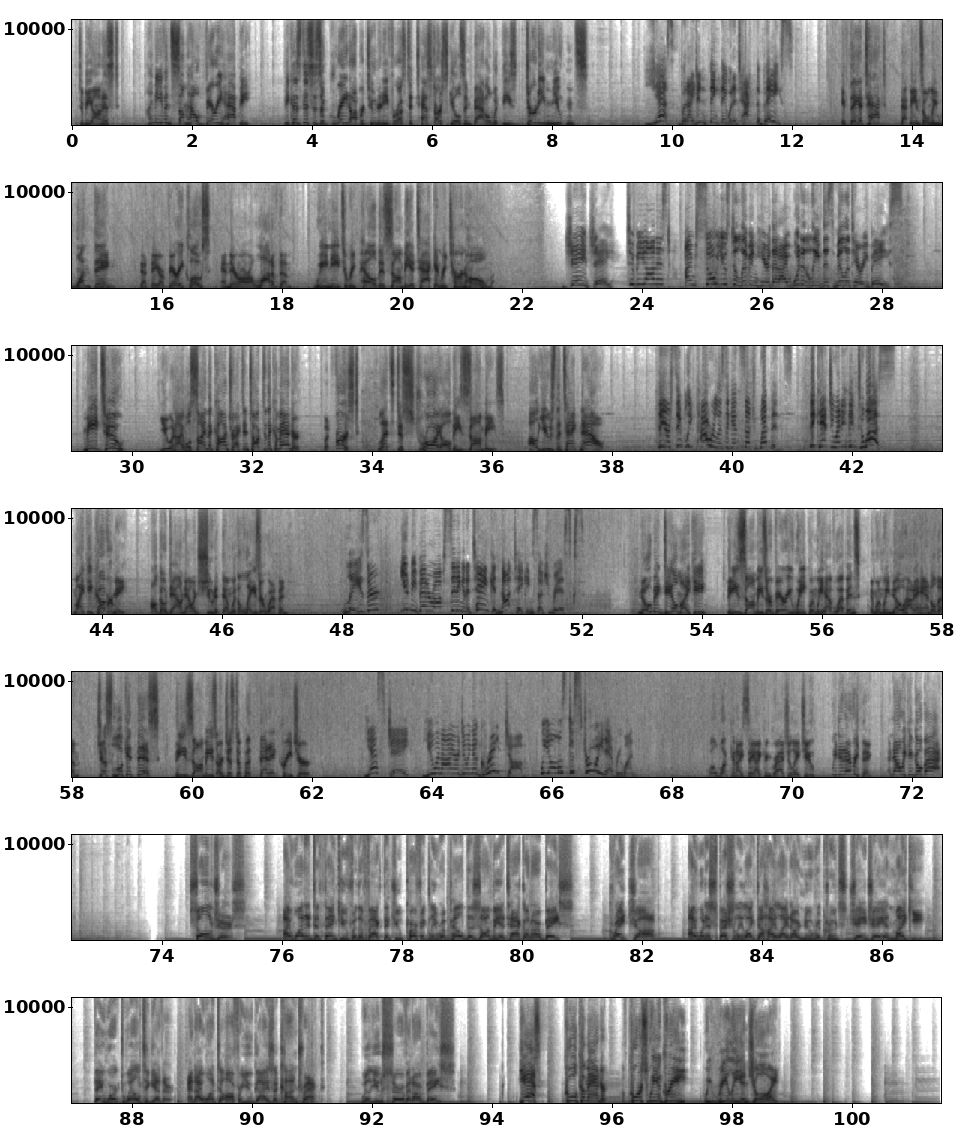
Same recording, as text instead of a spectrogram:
To be honest, I'm even somehow very happy. Because this is a great opportunity for us to test our skills in battle with these dirty mutants. Yes, but I didn't think they would attack the base. If they attacked, that means only one thing that they are very close and there are a lot of them. We need to repel this zombie attack and return home. JJ, to be honest, I'm so used to living here that I wouldn't leave this military base. Me too! You and I will sign the contract and talk to the commander. But first, let's destroy all these zombies. I'll use the tank now. They are simply powerless against such weapons. They can't do anything to us. Mikey, cover me. I'll go down now and shoot at them with a laser weapon. Laser? You'd be better off sitting in a tank and not taking such risks. No big deal, Mikey. These zombies are very weak when we have weapons and when we know how to handle them. Just look at this. These zombies are just a pathetic creature. Yes, Jay, you and I are doing a great job. We almost destroyed everyone. Well, what can I say? I congratulate you. We did everything, and now we can go back. Soldiers! I wanted to thank you for the fact that you perfectly repelled the zombie attack on our base. Great job! I would especially like to highlight our new recruits JJ and Mikey. They worked well together, and I want to offer you guys a contract. Will you serve at our base? Yes! Cool, Commander! Of course we agree! We really enjoyed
